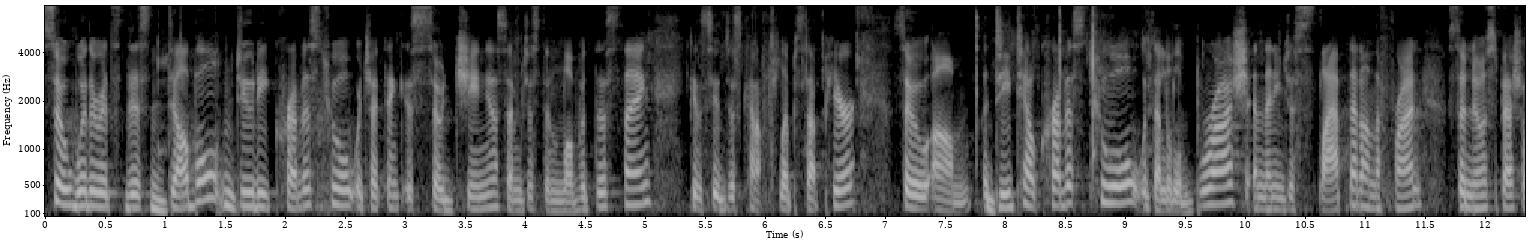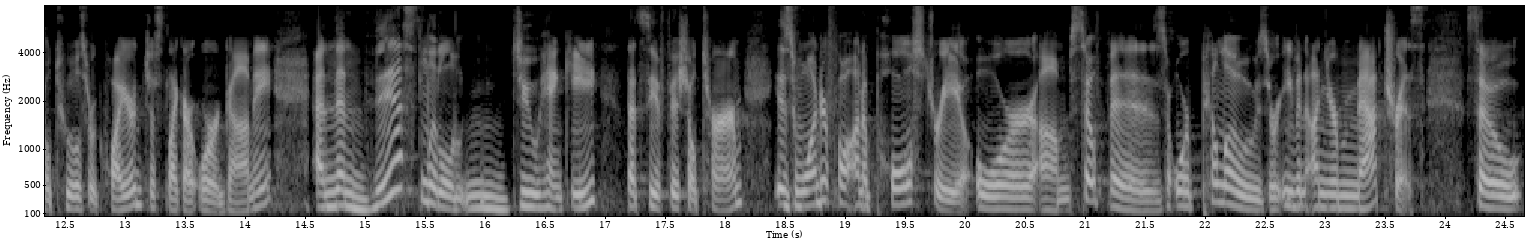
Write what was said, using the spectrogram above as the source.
So whether it's this double duty crevice tool, which I think is so genius, I'm just in love with this thing. You can see it just kind of flips up here. So um, a detail crevice tool with a little brush, and then you just slap that on the front, so no special tools required, just like our origami. And then this little doohickey, that's the official term, is wonderful on upholstery or um, sofas or pillows or even on your mattress. So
